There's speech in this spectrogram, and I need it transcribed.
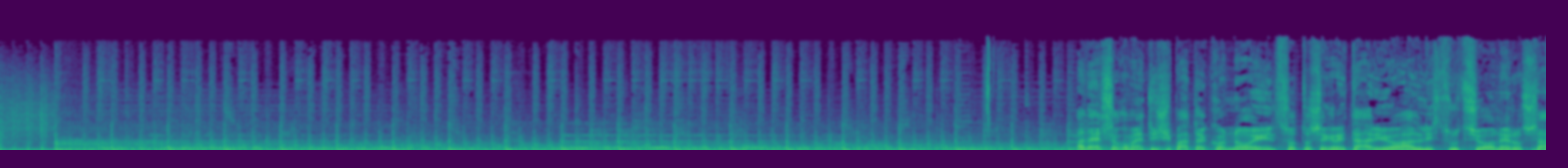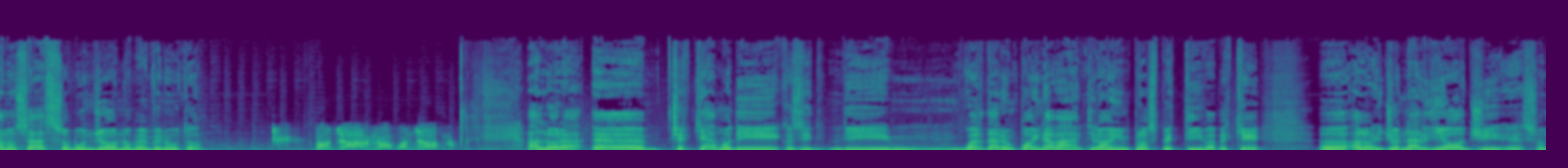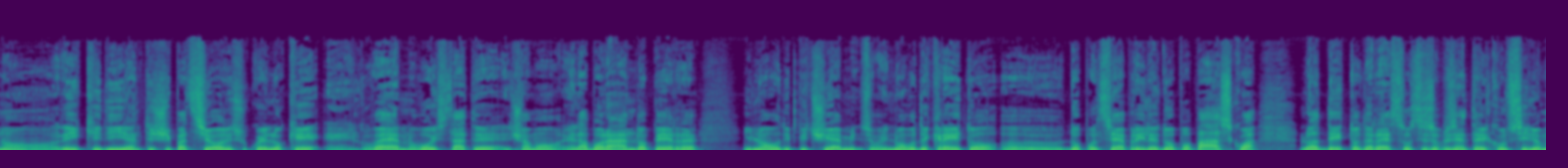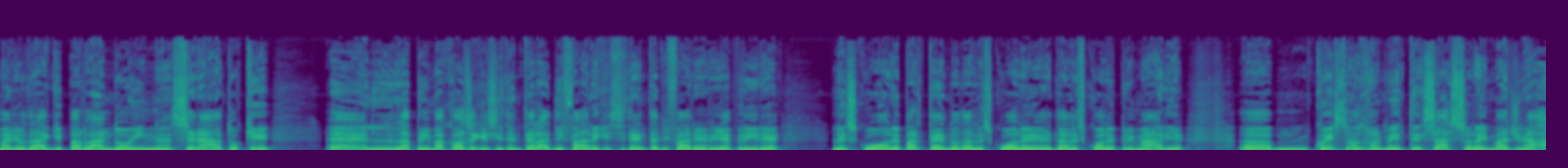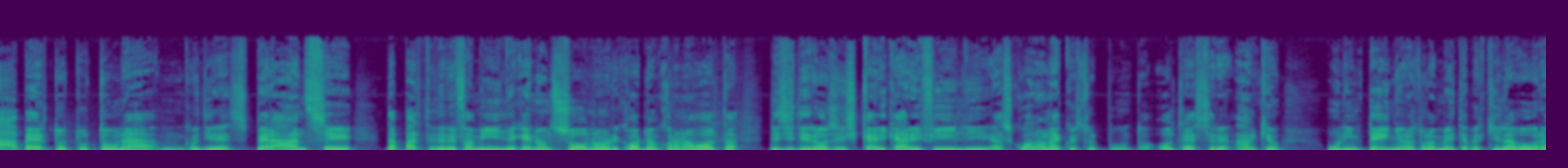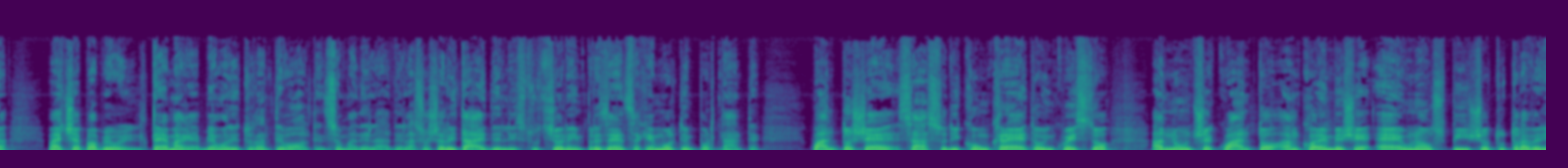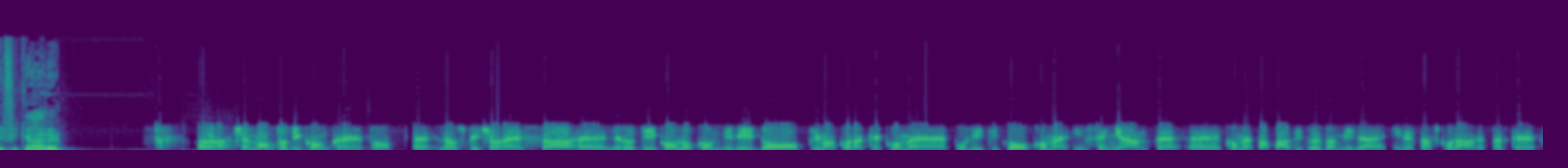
Adesso, come anticipato, è con noi il sottosegretario all'istruzione Rossano Sasso. Buongiorno, benvenuto. Buongiorno, buongiorno. Allora, eh, cerchiamo di, così, di, mm, guardare un po' in avanti, no? in prospettiva, perché eh, allora, i giornali di oggi eh, sono ricchi di anticipazioni su quello che eh, il governo, voi state diciamo, elaborando per il nuovo DPCM, insomma il nuovo decreto eh, dopo il 6 aprile, dopo Pasqua, lo ha detto del resto lo stesso Presidente del Consiglio Mario Draghi parlando in Senato che eh, la prima cosa che si tenterà di fare, che si tenta di fare è riaprire le scuole, partendo dalle scuole, dalle scuole primarie. Um, questo naturalmente Sassola immagina ha aperto tutta una, mm, come dire, speranze da parte delle famiglie che non sono, lo ricordo ancora una volta, desiderose di scaricare i figli a scuola. Non è questo il punto, oltre ad essere anche un impegno naturalmente per chi lavora, ma c'è proprio il tema che abbiamo detto tante volte, insomma, della, della socialità e dell'istruzione in presenza che è molto importante. Quanto c'è, Sasso, di concreto in questo annuncio e quanto ancora invece è un auspicio tutto da verificare? Allora, c'è molto di concreto. Eh, l'auspicio resta, eh, glielo dico, lo condivido prima ancora che come politico, come insegnante, eh, come papà di due bambine in età scolare, perché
